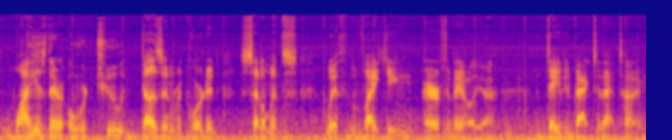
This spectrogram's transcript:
why is there over two dozen recorded settlements with Viking paraphernalia dated back to that time?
